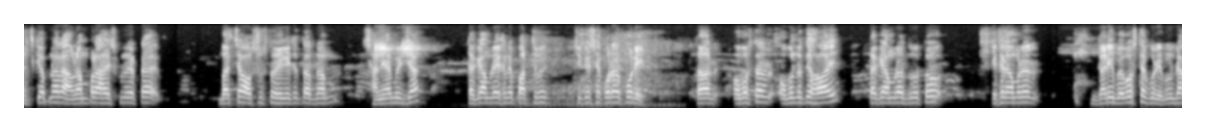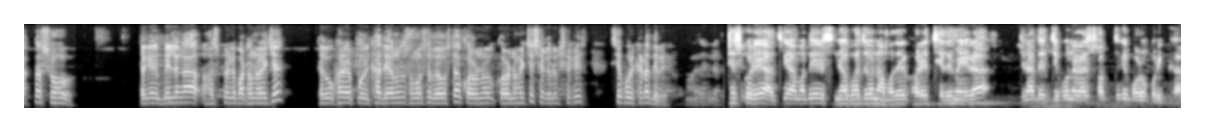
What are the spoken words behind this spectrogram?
আজকে আপনার রামপাড়া হাই স্কুলের একটা বাচ্চা অসুস্থ হয়ে গেছে, তার নাম সানিয়া মির্জা, তাকে আমরা এখানে প্রাথমিক চিকিৎসা করার পরে তার অবস্থার অবনতি হওয়ায় তাকে আমরা দ্রুত এখানে আমরা গাড়ি ব্যবস্থা করে এবং ডাক্তার সহ তাকে বেলডাঙ্গা হসপিটালে পাঠানো হয়েছে। তাকে ওখানে পরীক্ষা দেওয়ানোর সমস্ত ব্যবস্থা করানো করানো হয়েছে, সেখানে সে পরীক্ষাটা দেবে। বিশেষ করে আজকে আমাদের স্নেহভাজন, আমাদের ঘরের ছেলেমেয়েরা, যেনাদের জীবনের আজ সব থেকে বড় পরীক্ষা।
